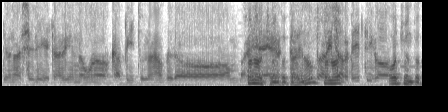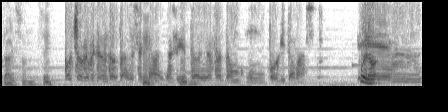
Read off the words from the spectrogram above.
de una serie que estás viendo uno o dos capítulos, ¿no? Pero... Son ocho en eh, total, ¿no? Son ocho en total son, sí. Ocho capítulos en total, exactamente. Así que todavía falta un, poquito más. Bueno... Eh,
